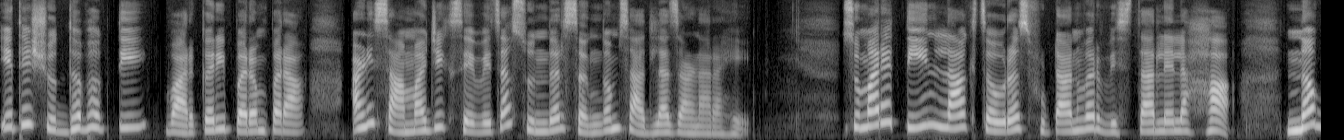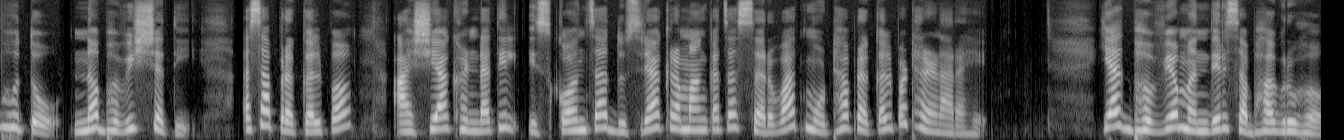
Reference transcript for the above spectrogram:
येथे शुद्ध भक्ती वारकरी परंपरा आणि सामाजिक सेवेचा सुंदर संगम साधला जाणार आहे. सुमारे तीन लाख चौरस फुटांवर विस्तारलेला हा न भूतो न भविष्यती असा प्रकल्प आशिया खंडातील इस्कॉनचा दुसऱ्या क्रमांकाचा सर्वात मोठा प्रकल्प ठरणार आहे. यात भव्य मंदिर सभागृह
